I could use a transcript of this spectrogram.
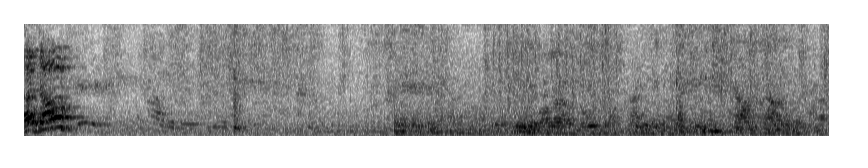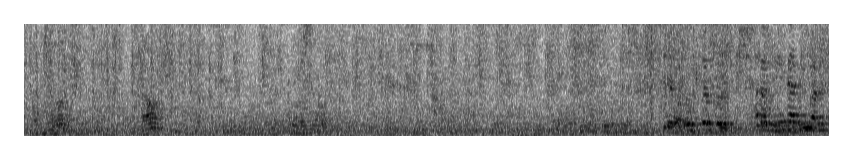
আর দাও বুঝতে পেরেছি সারাদিন আমি মানুষ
